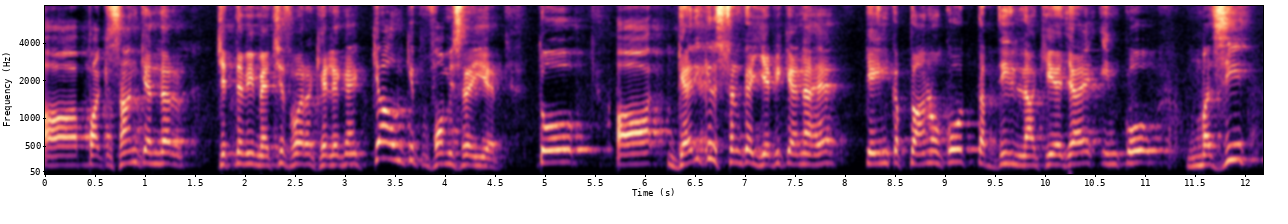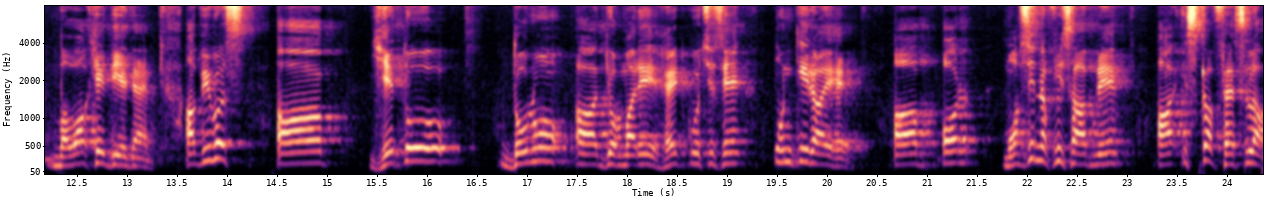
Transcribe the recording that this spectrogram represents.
पाकिस्तान के अंदर जितने भी मैचेस वगैरह खेले गए क्या उनकी परफॉर्मेंस रही है? तो गैरी क्रिस्टन का ये भी कहना है कि इन कप्तानों को तब्दील ना किया जाए इनको मज़ीद मौाक़े दिए जाएँ। अब विवस ये तो दोनों आ, जो हमारे हेड कोचेस हैं उनकी राय है। आ, और मोहसिन नकवी साहब ने आ, इसका फ़ैसला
